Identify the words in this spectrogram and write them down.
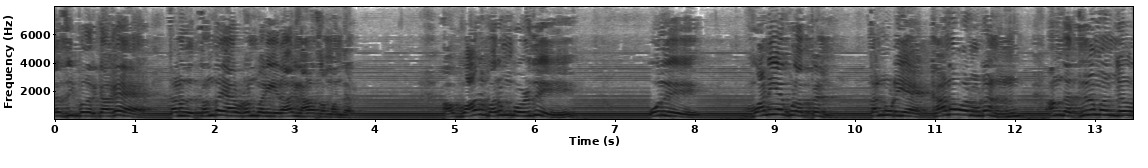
தரிசிப்பதற்காக தனது தந்தையாருடன் வருகிறார் ஞானசம்பந்தர். அவ்வாறு வரும்பொழுது ஒரு வணிக குலப்பெண் தன்னுடைய கணவனுடன் அந்த திருமங்கள்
